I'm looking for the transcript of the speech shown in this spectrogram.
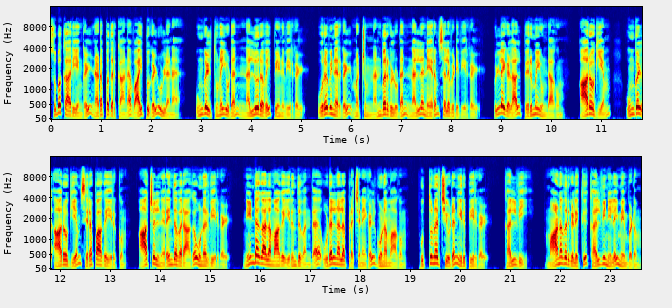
சுபகாரியங்கள் நடப்பதற்கான வாய்ப்புகள் உள்ளன. உங்கள் துணையுடன் நல்லுறவை பேணுவீர்கள். உறவினர்கள் மற்றும் நண்பர்களுடன் நல்ல நேரம் செலவிடுவீர்கள். பிள்ளைகளால் பெருமை உண்டாகும். ஆரோக்கியம் உங்கள் ஆரோக்கியம் சிறப்பாக இருக்கும். ஆற்றல் நிறைந்தவராக உணர்வீர்கள். நீண்டகாலமாக இருந்து வந்த உடல்நலப் பிரச்சினைகள் குணமாகும். புத்துணர்ச்சியுடன் இருப்பீர்கள். கல்வி. மாணவர்களுக்கு கல்வி நிலை மேம்படும்.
